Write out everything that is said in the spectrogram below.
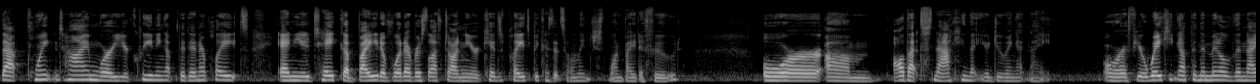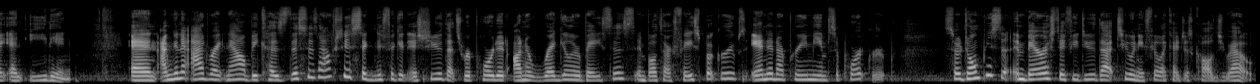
that point in time where you're cleaning up the dinner plates and you take a bite of whatever's left on your kids' plates because it's only just one bite of food, or um, all that snacking that you're doing at night, or if you're waking up in the middle of the night and eating. And I'm going to add right now because this is actually a significant issue that's reported on a regular basis in both our Facebook groups and in our premium support group. So don't be embarrassed if you do that too and you feel like I just called you out.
